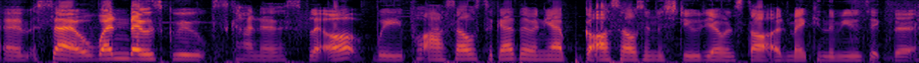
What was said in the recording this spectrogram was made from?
Um, so when those groups kind of split up we put ourselves together and yeah got ourselves in the studio and started making the music that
